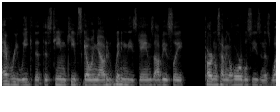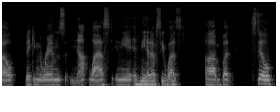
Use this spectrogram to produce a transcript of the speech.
every week that this team keeps going out and winning these games. Obviously, Cardinals having a horrible season as well, making the Rams not last in the in the NFC West. Um, but still,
